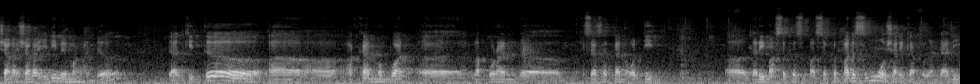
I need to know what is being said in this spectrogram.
Syarat-syarat ini memang ada dan kita uh, akan membuat uh, laporan uh, siasatan audit uh, dari masa ke semasa kepada semua syarikat pengendali.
